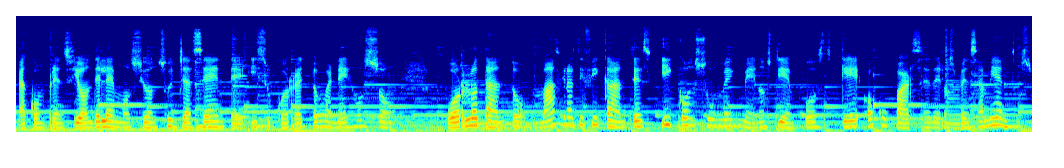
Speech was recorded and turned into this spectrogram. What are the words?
La comprensión de la emoción subyacente y su correcto manejo son, por lo tanto, más gratificantes y consumen menos tiempo que ocuparse de los pensamientos.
